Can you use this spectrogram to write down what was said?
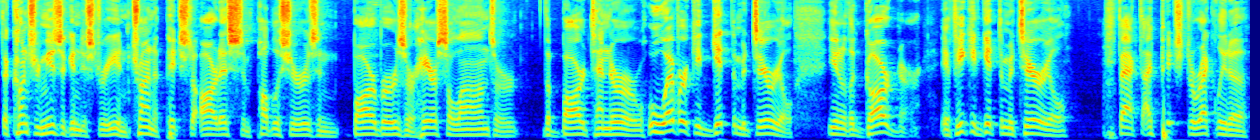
the country music industry and trying to pitch to artists and publishers and barbers or hair salons or the bartender or whoever could get the material. You know, the gardener, if he could get the material. In fact, I pitched directly to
